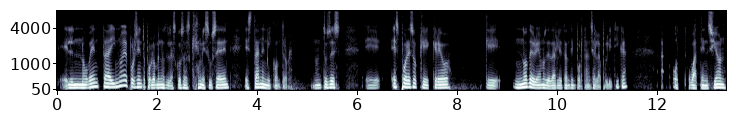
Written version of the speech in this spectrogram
el 99% por lo menos de las cosas que me suceden están en mi control. Entonces, eh, es por eso que creo que no deberíamos de darle tanta importancia a la política o, o atención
